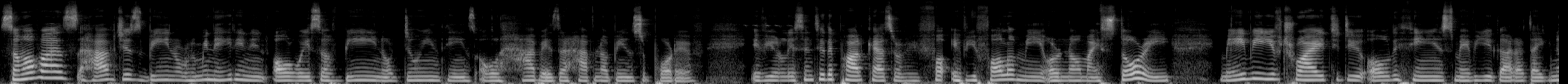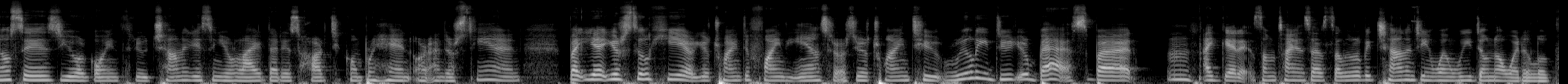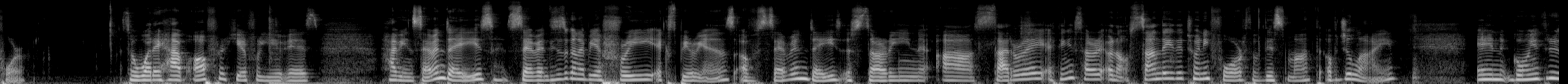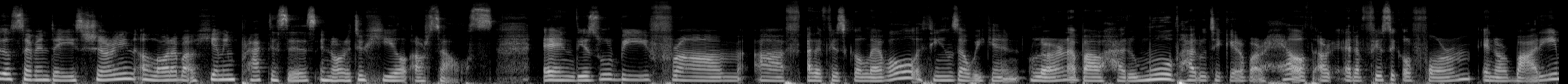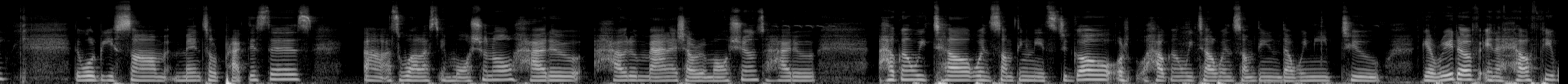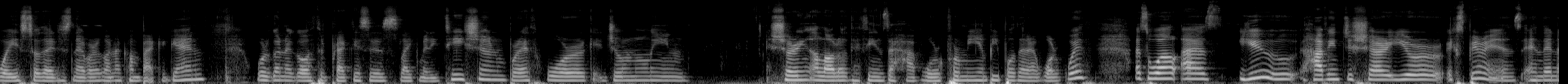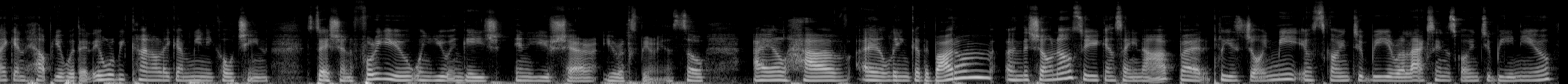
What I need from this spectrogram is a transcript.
some of us have just been ruminating in all ways of being or doing things old habits that have not been supportive. If you listen to the podcast or if you, fo- if you follow me or know my story Maybe you've tried to do all the things, maybe you got a diagnosis, you are going through challenges in your life that is hard to comprehend or understand, but yet you're still here. You're trying to find the answers, you're trying to really do your best, but mm, I get it. Sometimes that's a little bit challenging when we don't know where to look for. So, what I have offered here for you is having seven days seven this is going to be a free experience of seven days starting uh saturday i think it's saturday oh no sunday the 24th of this month of july and going through those seven days sharing a lot about healing practices in order to heal ourselves. And this will be from uh, at a physical level things that we can learn about how to move how to take care of our health our, at a physical form in our body. There will be some mental practices uh, as well as emotional how to how to manage our emotions how to how can we tell when something needs to go or how can we tell when something that we need to get rid of in a healthy way so that it's never going to come back again we're going to go through practices like meditation breath work journaling sharing a lot of the things that have worked for me and people that I work with, as well as you having to share your experience and then I can help you with it. It will be kind of like a mini coaching session for you when you engage and you share your experience. So I'll have a link at the bottom in the show notes so you can sign up. But please join me. It's going to be relaxing, it's going to be new.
